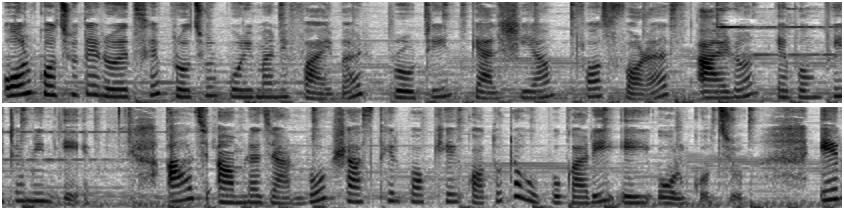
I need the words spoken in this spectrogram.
ওল কচুতে রয়েছে প্রচুর পরিমাণে fibre, protein, calcium, phosphorus, iron এবং ভিটামিন এ। আজ আমরা জানব স্বাস্থ্যের পক্ষে কতটা উপকারী এই ওল কচু এর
